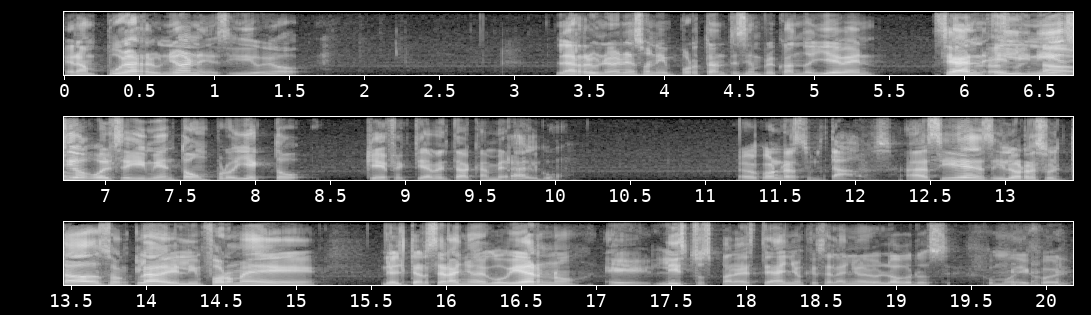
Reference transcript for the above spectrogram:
eran puras reuniones. Y digo yo, las reuniones son importantes siempre y cuando lleven sean el inicio o el seguimiento a un proyecto que efectivamente va a cambiar algo. Algo con resultados. Así es, y los resultados son clave. El informe del tercer año de gobierno, eh, listos para este año, que es el año de los logros, como dijo el,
